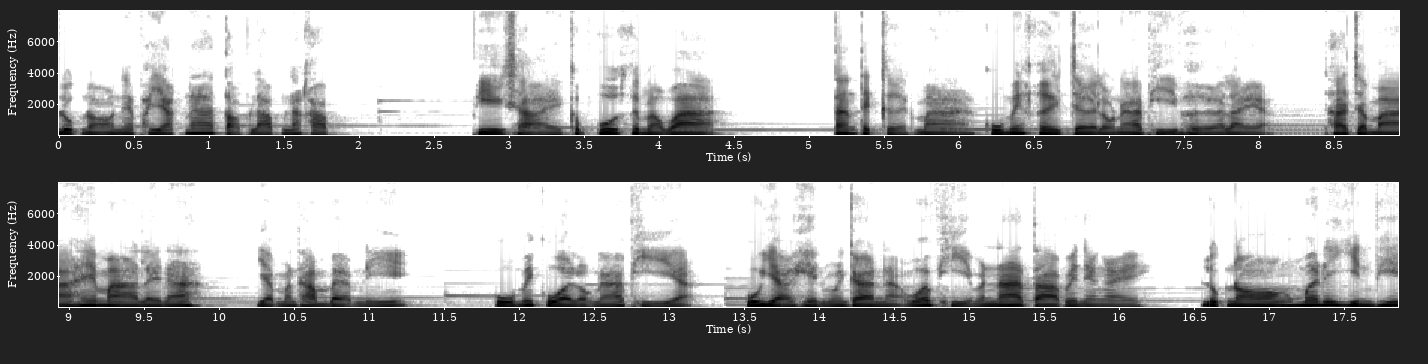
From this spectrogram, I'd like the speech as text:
ลูกน้องเนี่ยพยักหน้าตอบรับนะครับ พี่ชายก็พูดขึ้นมาว่า ตั้งแต่เกิดมากูไม่เคยเจอหรอกนะผีเผลออะไรอะ่ะ ถ้าจะมาให้มาเลยนะ อย่ามาทำแบบนี้ กูไม่กลัวหรอกนะผีอะ กูอยากเห็นเหมือนกันนะว่าผีมันหน้าตาเป็นยังไง ลูกน้องเมื่อได้ยินพี่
